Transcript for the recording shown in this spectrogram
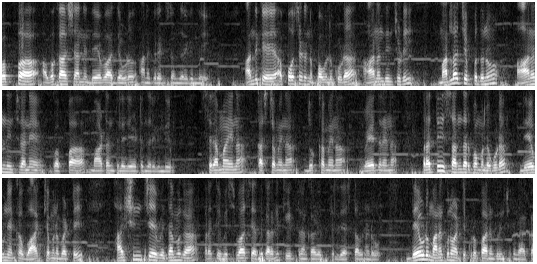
గొప్ప అవకాశాన్ని దేవాదేవుడు అనుగ్రహించడం జరిగింది. అందుకే అపోసడైన పౌలు కూడా ఆనందించుడి మరలా చెప్పుదును ఆనందించుడనే గొప్ప మాటను తెలియజేయటం జరిగింది. శ్రమైన కష్టమైన దుఃఖమైన వేదనైన ప్రతి సందర్భంలో కూడా దేవుని యొక్క వాక్యమును బట్టి హర్షించే విధముగా ప్రతి విశ్వాస అధికారాన్ని కీర్తనకాడు తెలియజేస్తా ఉన్నాడు. దేవుడు మనకును అట్టి కృపాను గురించిన గాక.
